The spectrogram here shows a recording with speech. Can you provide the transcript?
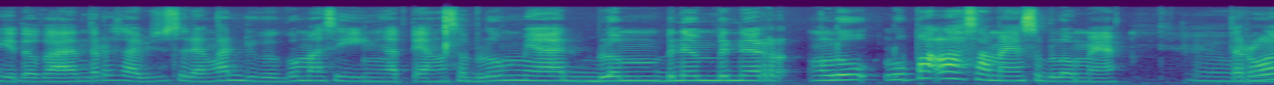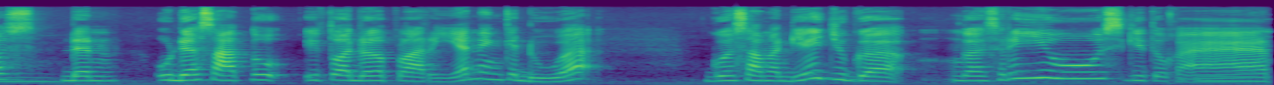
gitu kan. Terus habis itu sedangkan juga gue masih inget yang sebelumnya belum bener-bener lupa lah sama yang sebelumnya. Terus dan udah satu itu adalah pelarian yang kedua gue sama dia juga nggak serius gitu kan.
